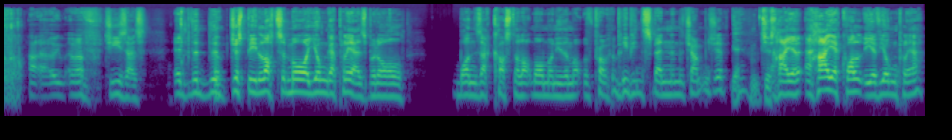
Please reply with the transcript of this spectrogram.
uh, uh, Jesus, it, there'd, there'd just be lots of more younger players, but all ones that cost a lot more money than what we've probably been spending in the Championship. yeah, A just higher, a higher quality of young player.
